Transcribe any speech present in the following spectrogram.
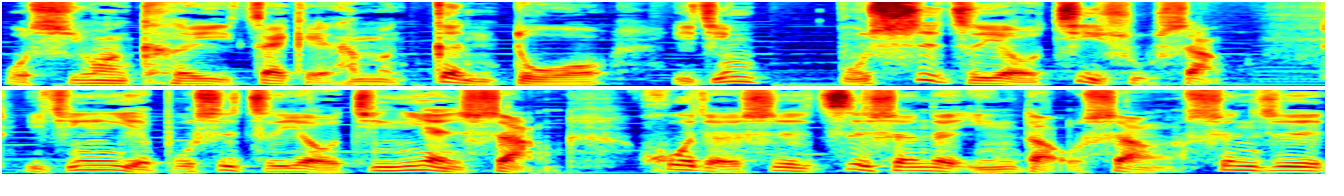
我希望可以再给他们更多，已经不是只有技术上。已经也不是只有经验上，或者是自身的引导上，甚至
